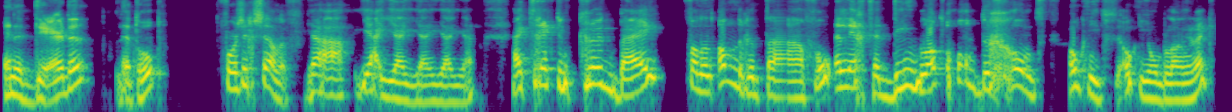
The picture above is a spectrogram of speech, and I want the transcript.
En het derde, let op, voor zichzelf. Ja, ja, ja, ja, ja, ja. Hij trekt een kruk bij van een andere tafel en legt het dienblad op de grond. Ook niet, ook niet onbelangrijk.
